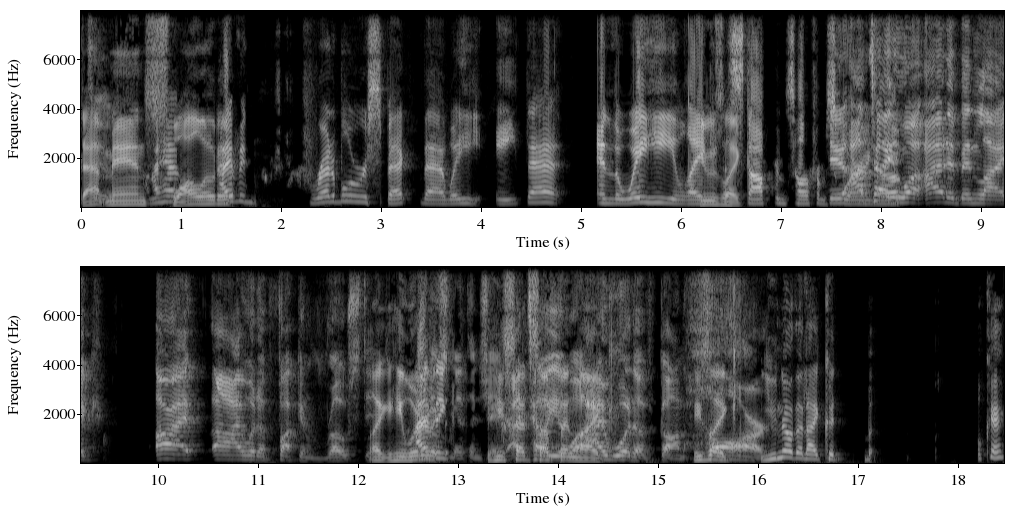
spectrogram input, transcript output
That too. man I have- swallowed I have incredible respect that way he ate that and the way he like, He was like- stopped himself from Dude, squaring I'll tell up. you what, I'd have been like, all right, I would have fucking roasted. Like he would I have. think- he said I tell you something what, I would have gone He's hard. like, you know that I could. But okay.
